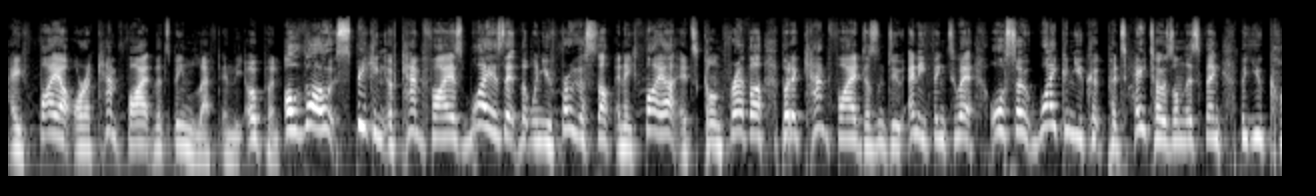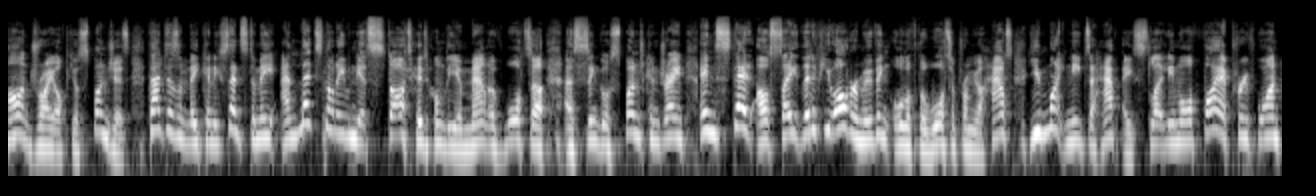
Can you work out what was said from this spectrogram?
a fire or a campfire that's been left in the open. Although, speaking of campfires, why is it that when you throw your stuff in a fire, it's gone forever? But a campfire doesn't do anything to it. Also, why can you cook potatoes on this thing, but you can't dry off your sponges? That doesn't make any sense to me, and let's not even get started on the amount of water a single sponge can drain. Instead, I'll say that if you are removing all of the water from your house, you might need to have a slightly more fireproof one,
